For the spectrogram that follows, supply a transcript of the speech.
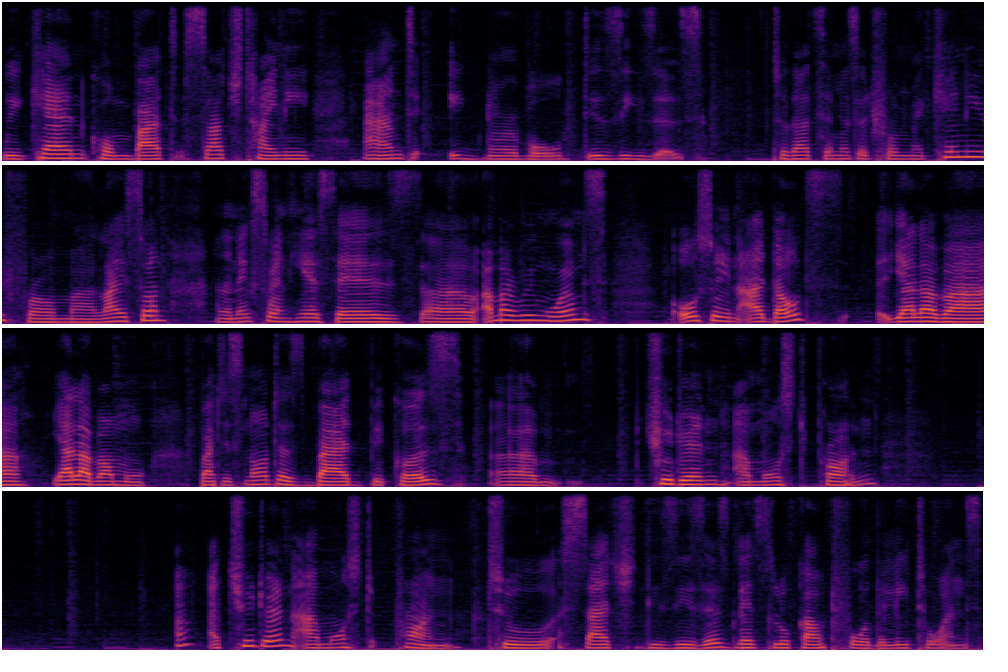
we can combat such tiny and ignorable diseases. So that's a message from McKinney from uh, Lyson. And the next one here says, uh, Ama ringworms, also in adults, yalaba, yalabamo, but it's not as bad because um, children are most prone. Uh, children are most prone to such diseases. Let's look out for the little ones.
